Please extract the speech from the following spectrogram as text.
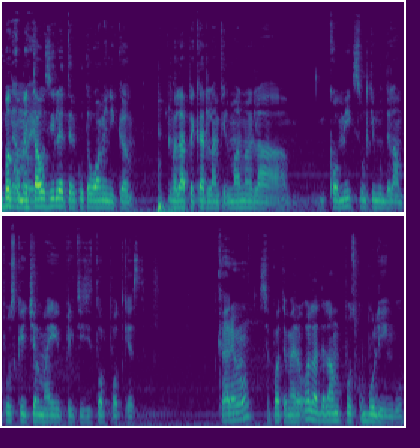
Bă, Da, comentau zilele trecute oamenii că ăla pe care l-am filmat noi la Comics, ultimul de l-am pus, că e cel mai plictisitor podcast. Care, mă? Se poate mereu. Ăla de l-am pus cu bullying-ul.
